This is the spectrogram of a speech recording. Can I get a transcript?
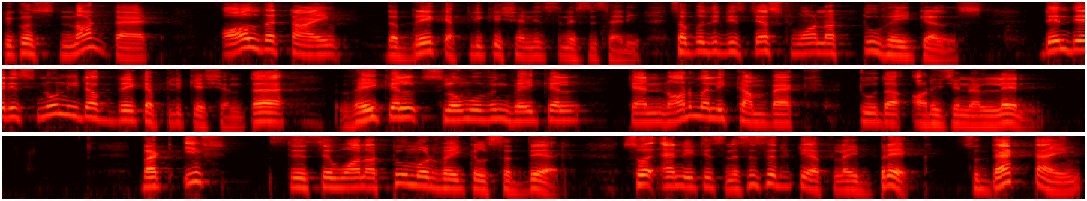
because not that all the time the brake application is necessary. Suppose it is just one or two vehicles, then there is no need of brake application. The vehicle, slow moving vehicle can normally come back to the original lane. But if say one or two more vehicles are there. So, and it is necessary to apply brake. So, that time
